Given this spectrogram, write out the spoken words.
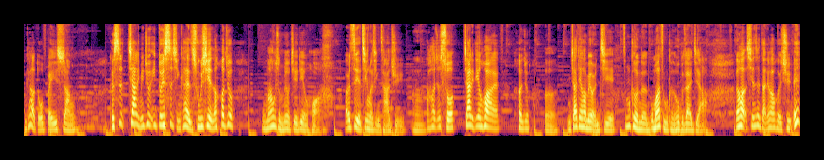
你看有多悲伤。可是家里面就一堆事情开始出现，然后就我妈为什么没有接电话？儿子也进了警察局，嗯，然后就说家里电话嘞，就嗯，你家电话没有人接，怎么可能？我妈怎么可能会不在家？然后先生打电话回去，哎，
